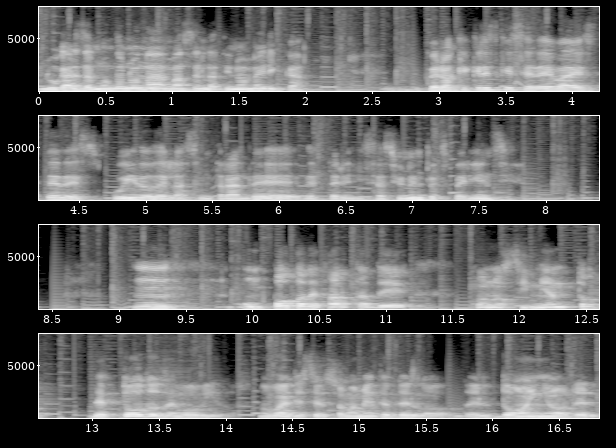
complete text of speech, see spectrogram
lugares del mundo, no nada más en Latinoamérica. Pero ¿a qué crees que se deba este descuido de la central de, esterilización en tu experiencia? Mm, un poco de falta de conocimiento de todos los envolvidos. No voy a decir solamente del dueño, de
